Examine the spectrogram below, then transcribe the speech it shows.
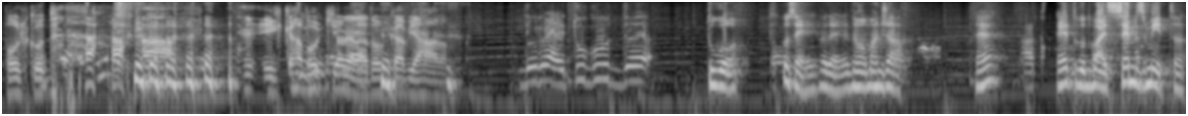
Paul Cod. Il capocchione la tocca piano. Devi provare Too Good tu go. Cos'è? Cos'è? Andiamo a mangiare. Eh? Ed goodbye, Sam Smith.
